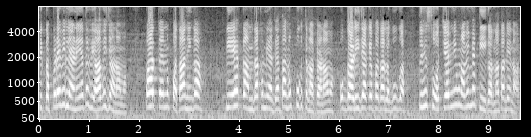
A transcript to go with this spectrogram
ਵੀ ਕੱਪੜੇ ਵੀ ਲੈਣੇ ਆ ਤੇ ਵਿਆਹ ਵੀ ਜਾਣਾ ਵਾ। ਪਰ ਤੈਨੂੰ ਪਤਾ ਨਹੀਂਗਾ ਵੀ ਇਹ ਕੰਮ ਦਾ ਖਮਿਆਜਾ ਤੁਹਾਨੂੰ ਭੁਗਤਣਾ ਪੈਣਾ ਵਾ। ਉਹ ਗਾੜੀ ਜਾ ਕੇ ਪਤਾ ਲੱਗੂਗਾ। ਤੁਸੀਂ ਸੋਚਿਆ ਵੀ ਨਹੀਂ ਹੋਣਾ ਵੀ ਮੈਂ ਕੀ ਕਰਨਾ ਤੁਹਾਡੇ ਨਾਲ।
